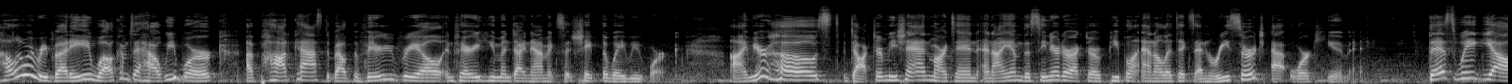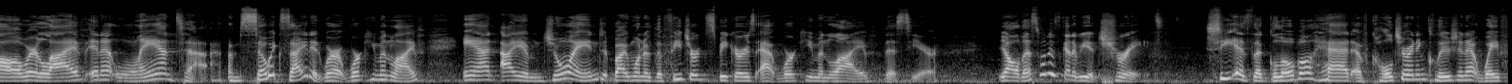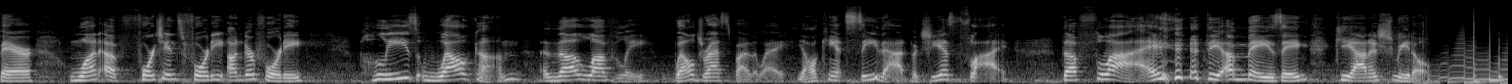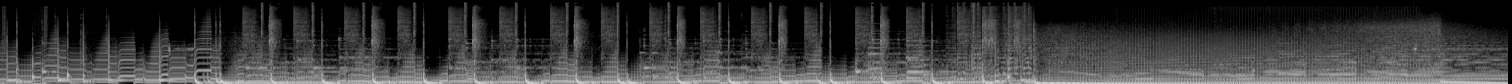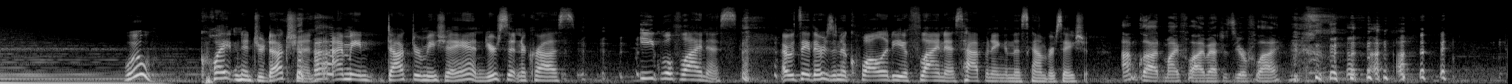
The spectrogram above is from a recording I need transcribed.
Hello, everybody. Welcome to How We Work, a podcast about the very real and very human dynamics that shape the way we work. I'm your host, Dr. Meisha-ann Martin, and I am the Senior Director of People Analytics and Research at WorkHuman. This week, y'all, we're live in Atlanta. I'm so excited. We're at WorkHuman Live, and I am joined by one of the featured speakers at WorkHuman Live this year. Y'all, this one is going to be a treat. She is the global head of culture and inclusion at Wayfair, one of Fortune's 40 under 40. Please welcome the lovely, well dressed, by the way. Y'all can't see that, but she is fly. The fly, the amazing KeyAnna Schmiedl. Woo! Quite an introduction. I mean, Dr. Meisha-ann, you're sitting across equal flyness. I would say there's an equality of flyness happening in this conversation. I'm glad my fly matches your fly.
